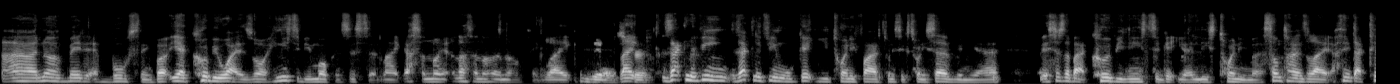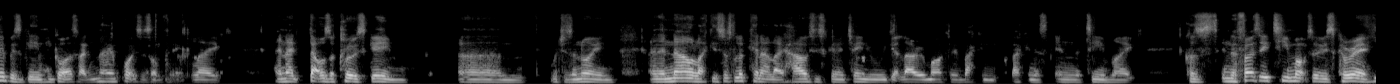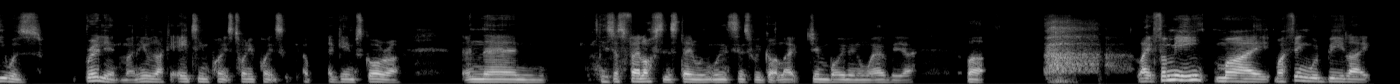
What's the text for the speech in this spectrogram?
I know I've made it a Bulls thing, but yeah, Coby White as well. He needs to be more consistent. Like that's annoying. That's another another thing. Like Yeah, like true. Zach LaVine, Zach LaVine will get you 25, 26, 27, yeah. It's just about Coby needs to get you at least 20, man. Sometimes like I think that Clippers game, he got us like nine points or something. Like and that, that was a close game. Um, which is annoying. And then now, like, it's just looking at like how is this going to change when we get Larry Markkanen back in back in this in the team, like, because in the first 18 months of his career, he was brilliant, man. He was like an 18 points, 20 points a, a game scorer, and then he's just fell off since then. Since we got like Jim Boylen and whatever, yeah. But like for me, my my thing would be like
